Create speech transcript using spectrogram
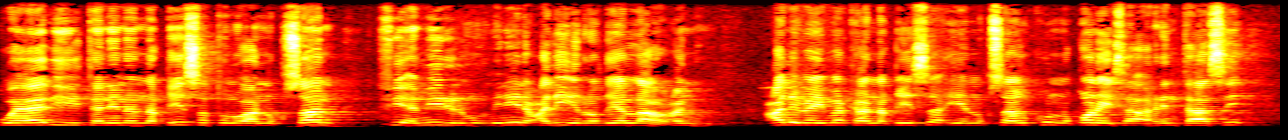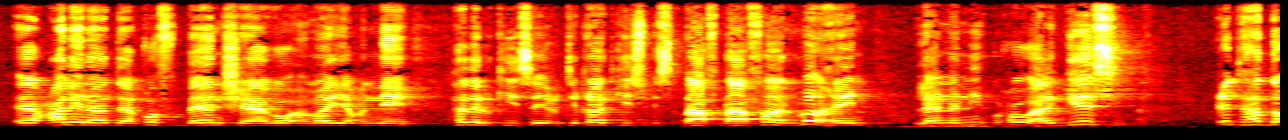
Wa haadihi tanina naqiisatun waa nuqsaan fii amiiri lmu'miniina caliyin radia allahu canhu. Cali bay markaa naqiisa iyo nuqsaan ku noqonaysaa arrintaasi. Ee calina dee qof been sheego ama yacnii hadalkiisa ictiqaadkiisu isdhaaf dhaafaan ma ahayn leanna ni wuxuu ahaa geesi cid hadda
